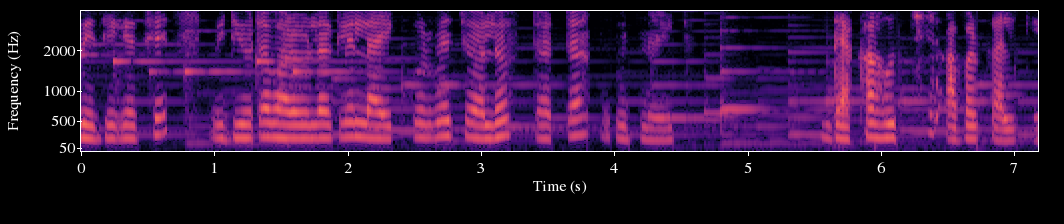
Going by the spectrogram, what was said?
বেজে গেছে। ভিডিওটা ভালো লাগলে লাইক করবে, চলো, টাটা গুড নাইট দেখা হচ্ছে আবার কালকে।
